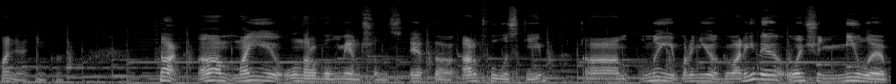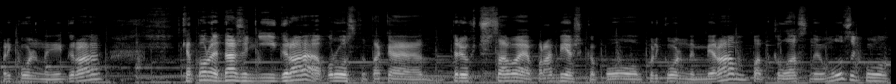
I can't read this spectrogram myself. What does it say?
понятненько. Так, э, мои honorable mentions это Artful Escape. Э, мы про нее говорили. Очень милая, прикольная игра которая даже не игра, а просто такая трехчасовая пробежка по прикольным мирам под классную музыку.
